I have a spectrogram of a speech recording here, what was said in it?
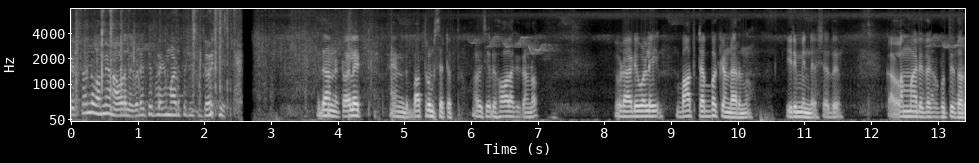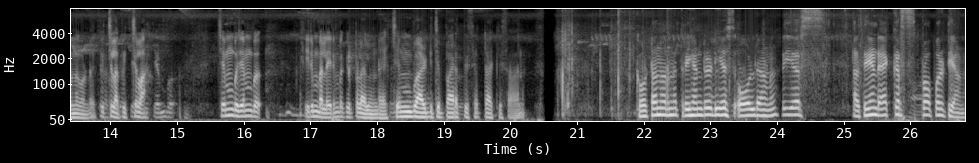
എടുത്തോണ്ട് വന്നതാണ് അവിടെ നിന്ന് ഇവിടെ എത്തിയപ്പോഴേക്കും അടുത്തിട്ടിട്ട് പോയി. ഇതാണ് ടോയ്ലറ്റ് ആൻഡ് ബാത്റൂം സെറ്റപ്പ് അത് ചെറിയ ഹാളൊക്കെ കണ്ടോ? ഇവിടെ അടിപൊളി ബാത്ത് ടബൊക്കെ ഉണ്ടായിരുന്നു. ഇരുമ്പിന്റെ പക്ഷെ അത് കള്ളന്മാർ ഇതൊക്കെ കുത്തി തുറന്നുകൊണ്ട്. പിച്ചള പിച്ചള. ചെമ്പ്. ചെമ്പ് ഇരുമ്പല്ല? ഇരുമ്പൊക്കെ ഇപ്പോഴല്ല ഉണ്ടായി ചെമ്പ് അടിച്ച് പരത്തി സെറ്റാക്കിയ സാധനം. കോട്ട എന്ന് പറഞ്ഞാൽ ത്രീ ഹൺഡ്രഡ് ഇയേഴ്സ് ഓൾഡ് ആണ്. Three years three hundred acres പ്രോപ്പർട്ടിയാണ്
